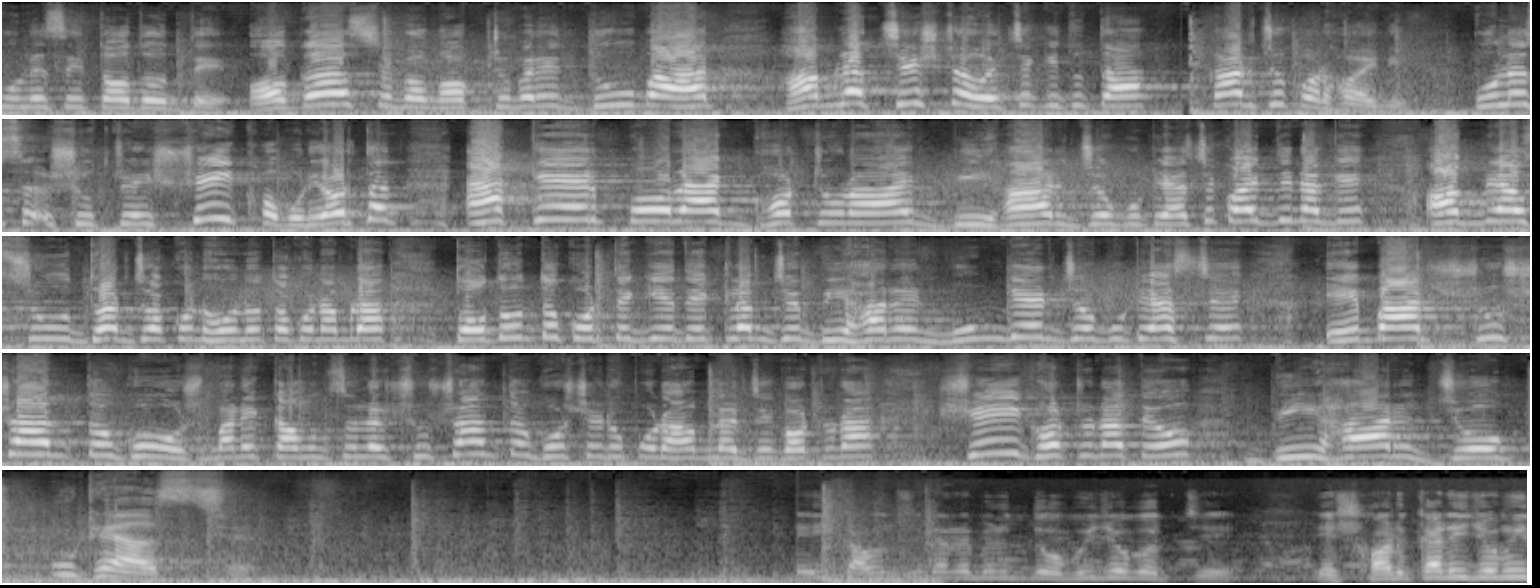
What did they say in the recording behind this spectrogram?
পুলিশের তদন্তে। অগস্ট এবং অক্টোবরে দুবার হামলার চেষ্টা হয়েছে, কিন্তু তা কার্যকর হয়নি। পুলিশ সূত্রে সেই খবরই, অর্থাৎ একের পর এক ঘটনায় বিহার যোগ উঠে আছে কয়েকদিন আগে আগ্নেয়াস্ত্র উদ্ধার যখন হলো, তখন আমরা তদন্ত করতে গিয়ে দেখলাম যে বিহারের মুঙ্গের যোগ উঠে আসছে। এবার সুশান্ত ঘোষ মানে কাউন্সিলর সুশান্ত ঘোষের উপর হামলার যে ঘটনা, সেই ঘটনাতেও বিহার যোগ উঠে আসছে। এই কাউন্সিলরের বিরুদ্ধে অভিযোগ হচ্ছে এ সরকারি জমি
